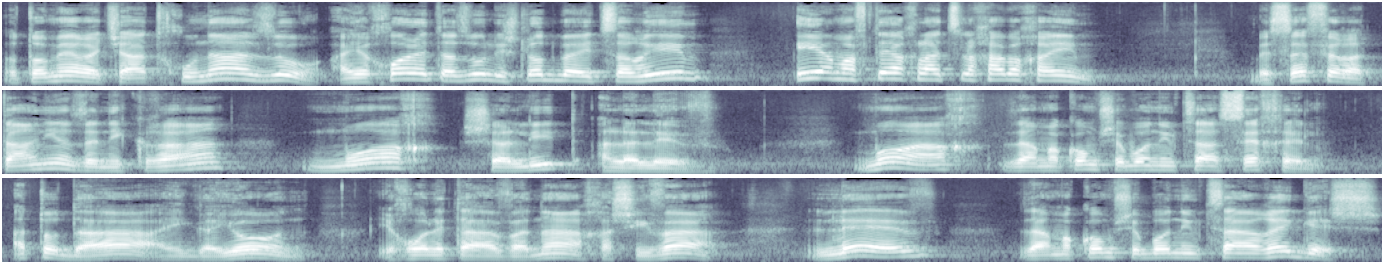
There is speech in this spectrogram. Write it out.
זאת אומרת שהתכונה הזו, היכולת הזו לשלוט ביצרים, היא המפתח להצלחה בחיים. בספר התניא זה נקרא מוח שליט על הלב. מוח זה המקום שבו נמצא השכל, התודעה, ההיגיון, יכולת ההבנה, החשיבה. לב זה המקום שבו נמצא הרגש.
